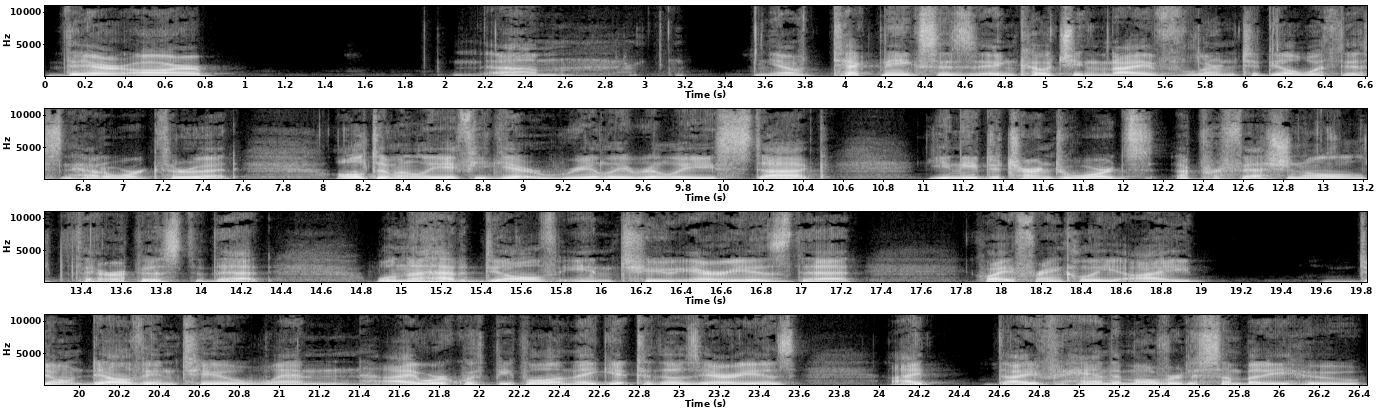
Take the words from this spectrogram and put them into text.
There are, um, you know, techniques is in coaching that I've learned to deal with this and how to work through it. Ultimately, if you get really really stuck, you need to turn towards a professional therapist that will know how to delve into areas that quite frankly, I don't delve into when I work with people and they get to those areas. I I hand them over to somebody who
